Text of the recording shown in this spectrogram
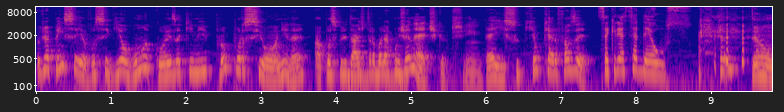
eu já pensei, eu vou seguir alguma coisa que me proporcione, né, a possibilidade de trabalhar com genética. Sim. É isso que eu quero fazer. Você queria ser Deus. Então,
